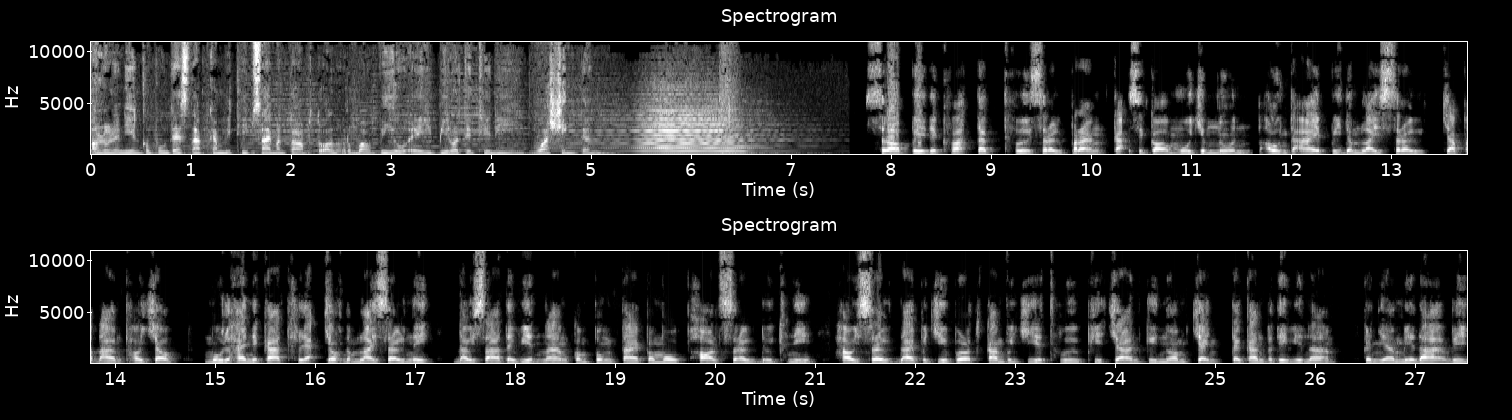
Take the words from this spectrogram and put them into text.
អស់លោកអ្នកនាងកំពុងតែស្ដាប់កម្មវិធីផ្សាយបន្តផ្ទាល់របស់ VOA ពីរដ្ឋធានី Washington ស្របពេលដែលខ្វះទឹកធ្វើស្រូវប្រាំងកសិករមួយចំនួនត្អូញត្អែពីតម្លៃស្រូវចាប់ផ្ដើមថយចុះមូលហេតុនៃការធ្លាក់ចុះតម្លៃស្រូវនេះដោយសារតែវៀតណាមកំពុងតែប្រមូលផលស្រូវដូចគ្នាហើយស្រូវដែលប្រជាពលរដ្ឋកម្ពុជាធ្វើភាគច្រើនគឺនាំចេញទៅកាន់ប្រទេសវៀតណាម កញ្ញាមេដារាយ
